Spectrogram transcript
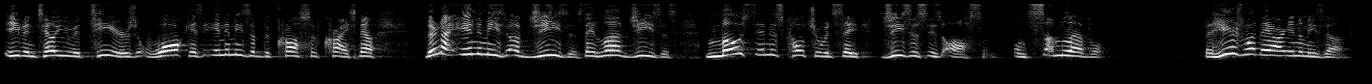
even tell you with tears, walk as enemies of the cross of Christ. Now, they're not enemies of Jesus. They love Jesus. Most in this culture would say Jesus is awesome on some level. But here's what they are enemies of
